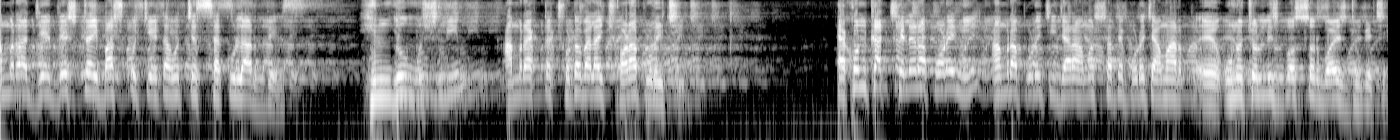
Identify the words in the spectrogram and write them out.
আমরা যে দেশটাই বাস করছি, এটা হচ্ছে সেকুলার দেশ। হিন্দু, মুসলিম, আমরা একটা ছোটবেলায় ছড়া পড়েছি। এখনকার ছেলেরা পড়েনি, আমরা পড়েছি, যারা আমার সাথে পড়েছে, আমার উনচল্লিশ বছর বয়স ঢুকেছে।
